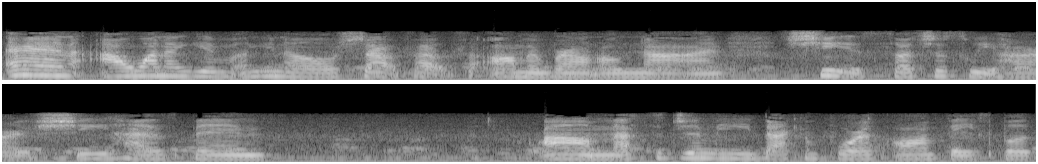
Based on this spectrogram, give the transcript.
and I want to give, you know, shouts out to Almond Brown 09. She is such a sweetheart. She has been um, messaging me back and forth on Facebook,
